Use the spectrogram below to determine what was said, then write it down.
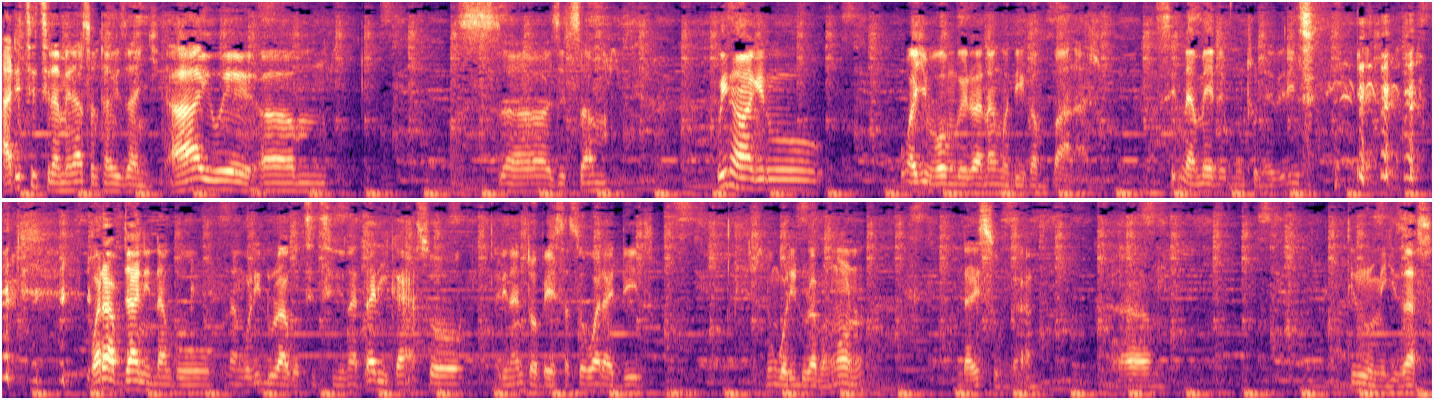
Atitsitsira miraso nthawi zanji aiwe um uh, is it some? Wina wake tu wachivongwera nango ndi kampala. Sinamete munthu neviritsi what i've done nango nango lidulako tsitsi linatalika so linanitopesa so what i did ndingolidula pang'ono ndalisunga um, tilulumikizaso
